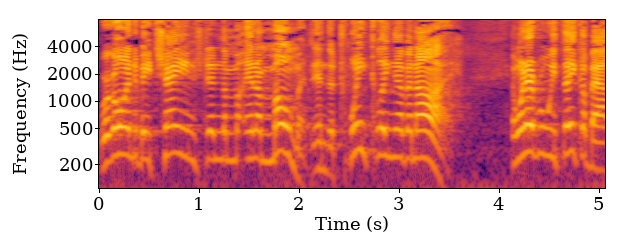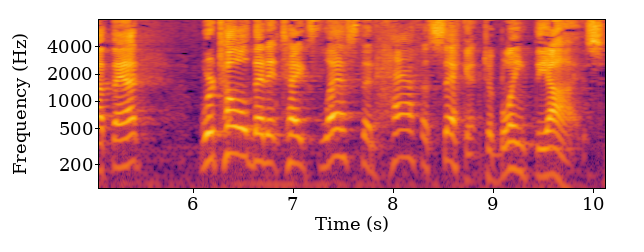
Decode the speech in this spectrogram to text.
We're going to be changed in, the, in a moment, in the twinkling of an eye. And whenever we think about that, we're told that it takes less than half a second to blink the eyes.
